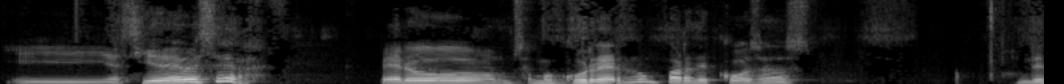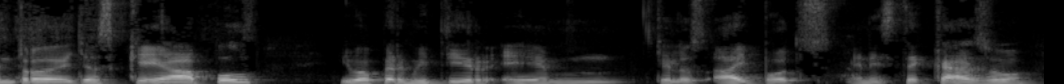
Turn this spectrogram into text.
y así debe ser. Pero se me ocurrieron un par de cosas, dentro de ellas que Apple iba a permitir em, que los iPods, en este caso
